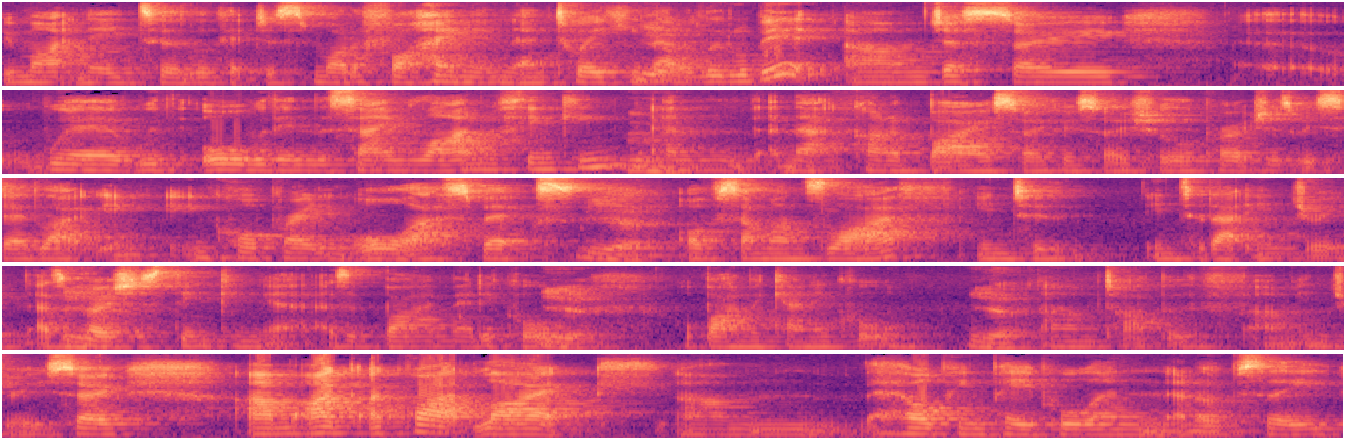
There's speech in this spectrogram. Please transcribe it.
we might need to look at just modifying and, and tweaking that a little bit, um, just so uh, we're with all within the same line of thinking Mm. and, and that kind of biopsychosocial approach, as we said, like in, incorporating all aspects Yeah. of someone's life into into that injury, as Yeah. opposed to just thinking it as a biomedical Yeah. or biomechanical Yeah. um, type of um, injury. So um, I, I quite like um, helping people and, and obviously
